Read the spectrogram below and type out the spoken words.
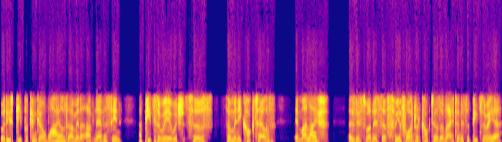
where these people can go wild. I mean, I've never seen a pizzeria which serves so many cocktails in my life as this one. They serve three or four hundred cocktails a night, and it's a pizzeria.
